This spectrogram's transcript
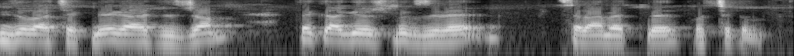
videolar çekmeye gayret edeceğim. Tekrar görüşmek üzere. Selametle, hoşçakalın.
